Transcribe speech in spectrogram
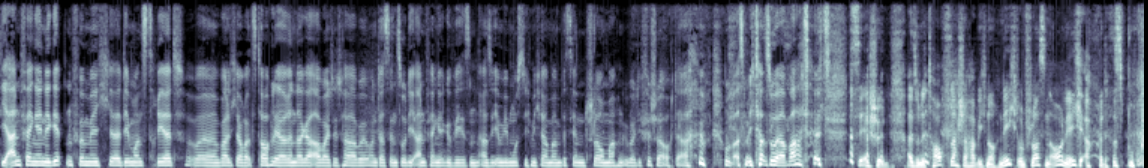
die Anfänge in Ägypten für mich äh, demonstriert, äh, weil ich auch als Tauchlehrerin da gearbeitet habe und das sind so die Anfänge gewesen. Also irgendwie musste ich mich ja mal ein bisschen schlau machen über die Fische auch da und was mich da so erwartet. Sehr schön. Also eine Tauchflasche habe ich noch nicht und Flossen auch nicht, aber das Buch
